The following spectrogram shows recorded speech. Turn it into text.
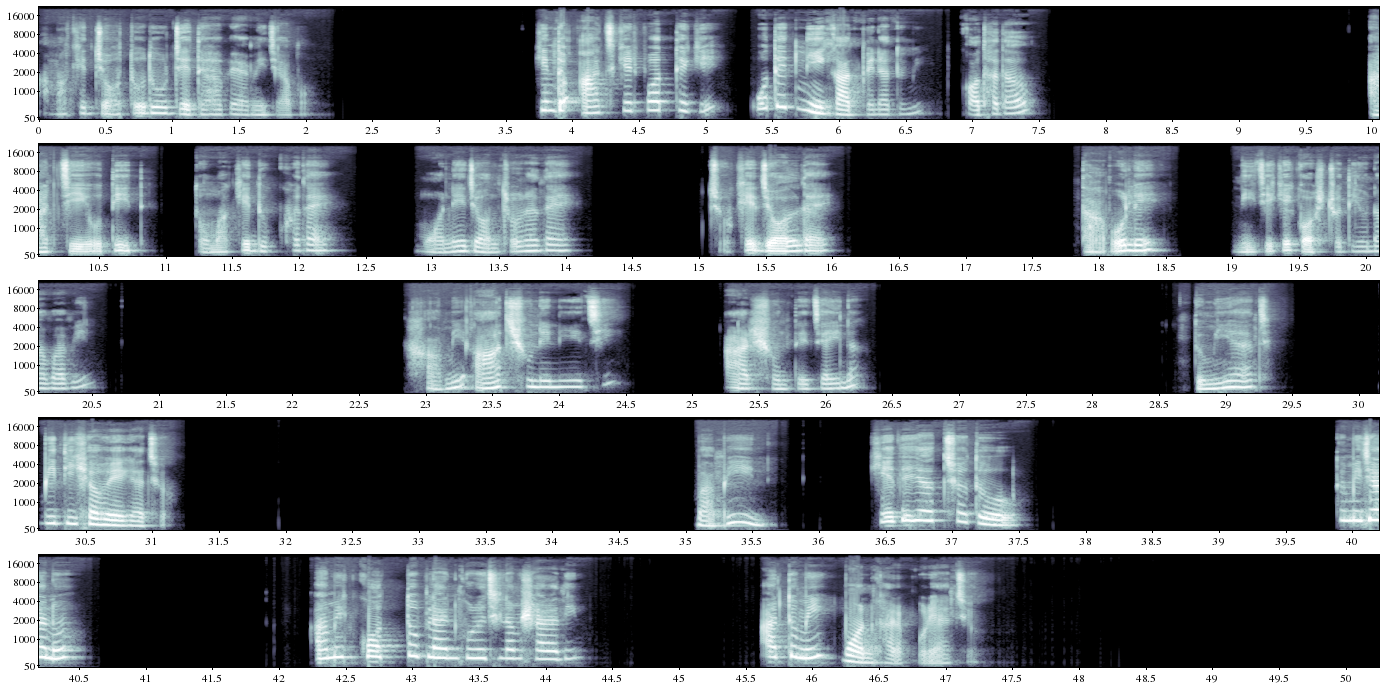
আমাকে যত দূর যেতে হবে আমি যাব। কিন্তু আজকের পর থেকে অতীত নিয়ে কাঁদবে না তুমি, কথা দাও। আর যে অতীত তোমাকে দুঃখ দেয়, মনে যন্ত্রণা দেয়, চোখে জল দেয়, তা বলে নিজেকে কষ্ট দিও না ভাবিন। আমি আজ শুনে নিয়েছি, আর শুনতে চাই না। তুমি আজ বিদিশা হয়ে গেছো। বাবিন, কেঁদে যাচ্ছ তো? তুমি জানো, আমি কত প্ল্যান করেছিলাম সারাদিন, আর তুমি মন খারাপ করে আছো।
